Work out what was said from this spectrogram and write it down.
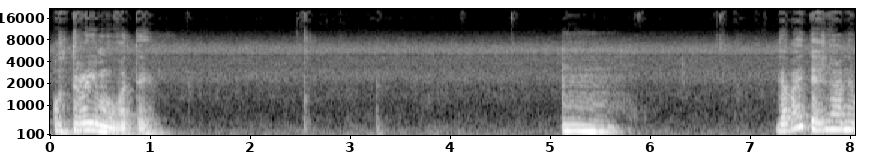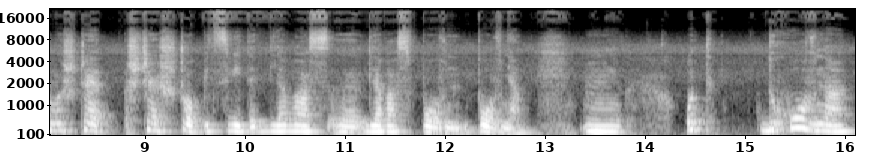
отримувати. Давайте глянемо ще, ще що підсвітить для вас, е, для вас повня. От духовна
